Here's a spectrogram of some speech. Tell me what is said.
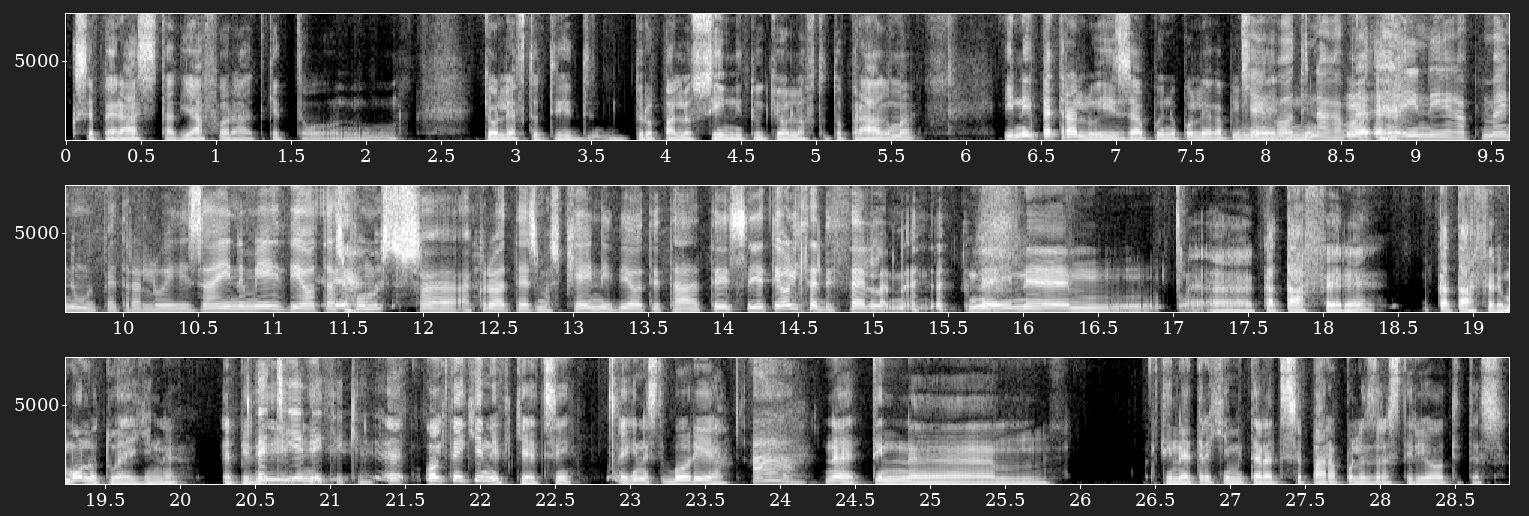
ξεπεράσει τα διάφορα και, το, και όλη αυτή την τροπαλοσύνη του και όλο αυτό το πράγμα. Είναι η Πέτρα Λουίζα που είναι πολύ αγαπημένη. Και εγώ την αγαπώ. είναι η αγαπημένη μου η Πέτρα Λουίζα. Είναι μια ιδιότητα. Α πούμε στους ακροατές μας ποια είναι η ιδιότητά της, γιατί όλοι θα τη θέλανε. ναι, είναι. κατάφερε. Κατάφερε, μόνο του έγινε. Επειδή, έτσι γεννήθηκε. Ε, όχι, δεν γεννήθηκε έτσι. Έγινε στην πορεία. Α. Ναι, την, ε, την έτρεχε η μητέρα της σε πάρα πολλές δραστηριότητες.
